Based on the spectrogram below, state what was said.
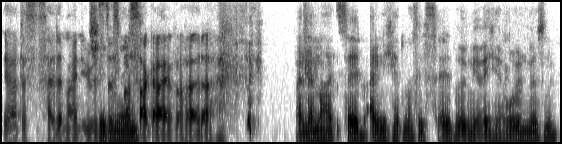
ja, das ist halt immer ein übelstes. Massaker einfach, Alter. Weil wenn man halt selber, eigentlich hätte man sich selber irgendwie welche holen müssen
